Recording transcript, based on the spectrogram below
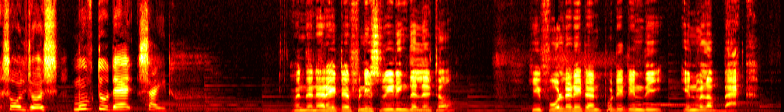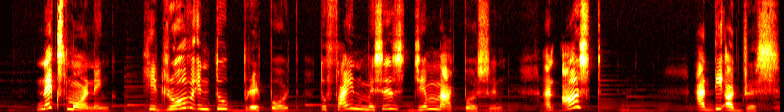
soldiers moved to their side. When the narrator finished reading the letter, he folded it and put it in the envelope back. Next morning, he drove into Bridport to find Mrs. Jim MacPherson and asked at the address.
